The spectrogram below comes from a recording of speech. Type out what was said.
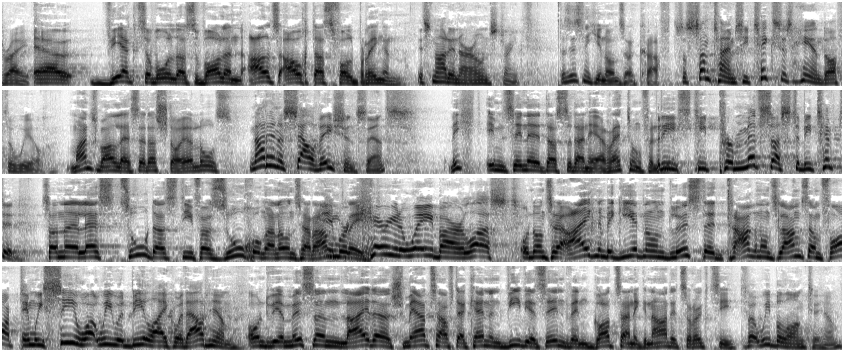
right. Er wirkt sowohl das Wollen als auch das Vollbringen. It's not in our own strength. Das ist nicht in unserer Kraft. So sometimes He takes His hand off the wheel. Manchmal lässt er das Steuer los. Not in a salvation sense, Nicht im Sinne, dass du deine Errettung He, verlierst, he permits us to be tempted. sondern er lässt zu, dass die Versuchung an uns And we're herantritt. carried away by our lust. Und unsere eigenen Begierden und Lüste tragen uns langsam fort. And we see what we would be like without Him. Und wir müssen leider schmerzhaft erkennen, wie wir sind, wenn Gott seine Gnade zurückzieht. But we belong to Him.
